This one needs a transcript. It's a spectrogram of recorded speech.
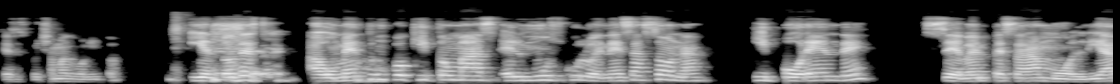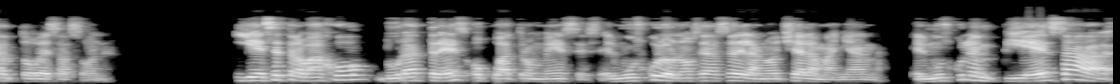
que se escucha más bonito, y entonces aumenta un poquito más el músculo en esa zona y por ende se va a empezar a moldear toda esa zona. Y ese trabajo dura tres o cuatro meses. El músculo no se hace de la noche a la mañana. El músculo empieza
